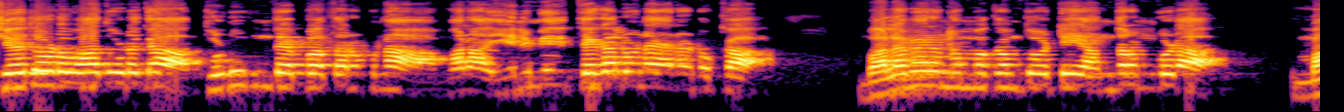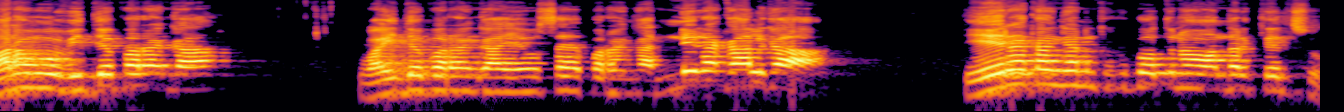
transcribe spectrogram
చేదోడు వాదోడుగా తుడుము దెబ్బ తరపున మన ఎనిమిది తెగలు ఉన్నాయన్నట్టు ఒక బలమైన నమ్మకంతో అందరం కూడా మనము విద్యపరంగా వైద్యపరంగా వ్యవసాయ పరంగా అన్ని రకాలుగా ఏ రకంగా వెనుకపోతున్నాం అందరికి తెలుసు.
